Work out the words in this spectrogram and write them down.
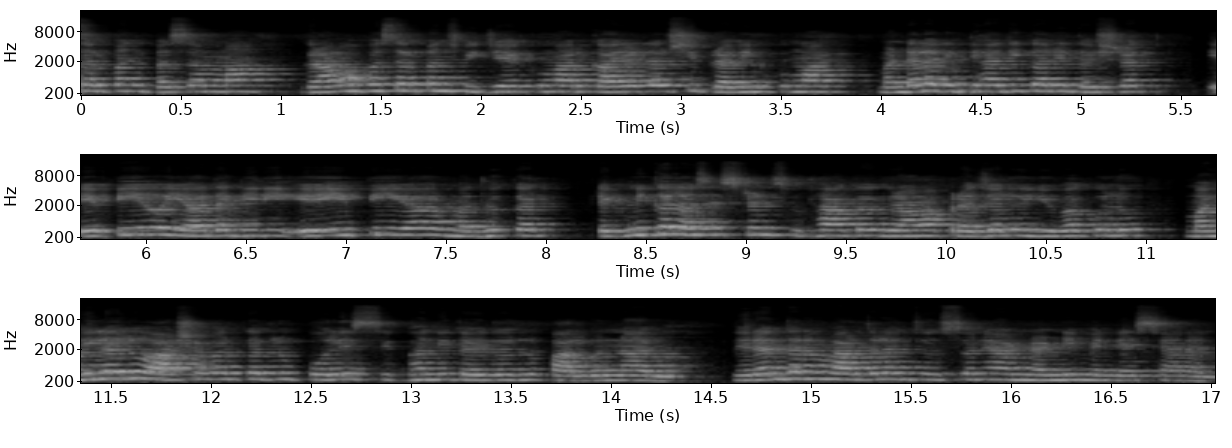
సర్పంచ్ బసమ్మ గ్రామ ఉప సర్పంచ్ విజయ్ కుమార్ కార్యదర్శి ప్రవీణ్ కుమార్ మండల విద్యాధికారి Dasharath APO Yadagiri AEPR Madhukar technical assistant Sudhakar గ్రామ ప్రజలు యువకులు మహిళలు ఆశా వర్కర్లు పోలీస్ సిబ్బంది తదితరులు పాల్గొన్నారు. నిరంతరం వార్తలను చూస్తూనే ఉండండి మెన్నెస్ ఛానల్.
